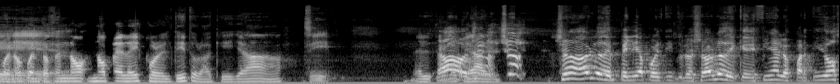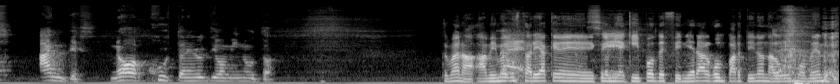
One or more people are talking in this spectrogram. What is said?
bueno, pues entonces no, no peleéis por el título, aquí ya. Sí. no, yo, no hablo de pelear por el título, yo hablo de que definan los partidos antes, no justo en el último minuto. Bueno, a mí me gustaría que, mi equipo definiera algún partido en algún momento.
